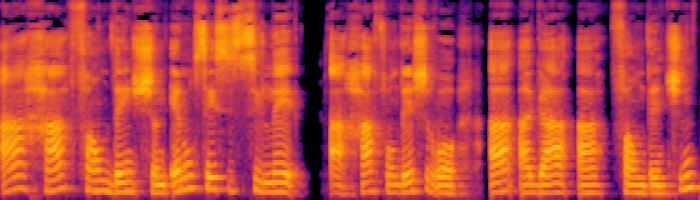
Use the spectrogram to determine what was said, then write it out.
a AHA Foundation. Eu não sei se se lê AHA Foundation ou AHA Foundation.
